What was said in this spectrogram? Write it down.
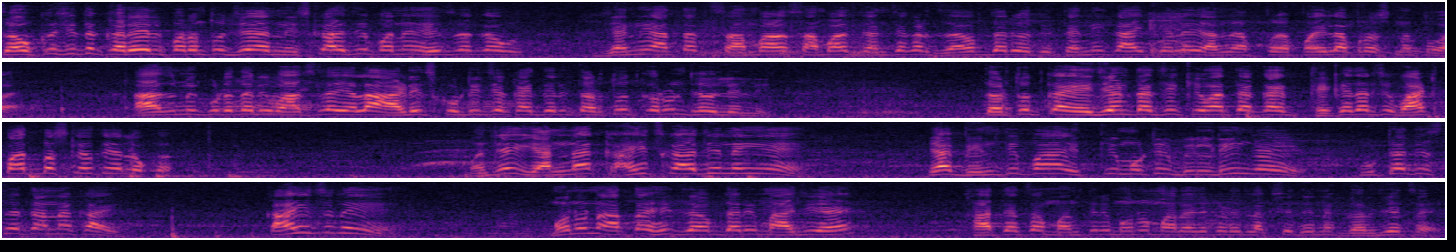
चौकशी तर करेल परंतु जे निष्काळजीपणे हे सगळं ज्यांनी आता सांभाळ सांभाळ ज्यांच्याकडे जबाबदारी होती त्यांनी काय केलं याला पहिला प्रश्न तो आहे. आज मी कुठेतरी वाचलं याला अडीच कोटीचे काहीतरी तरतूद करून ठेवलेली. तरतूद काय एजंटाची किंवा त्या काय ठेकेदारची वाट पाहत बसले होते लोक? म्हणजे यांना काहीच काळजी नाही आहे या भिंती पहा इतकी मोठी बिल्डिंग आहे. कुठं दिसतंय त्यांना काय? काहीच नाही म्हणून आता ही जबाबदारी माझी आहे. खात्याचा मंत्री म्हणून मला याच्याकडे लक्ष देणं गरजेचं आहे.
